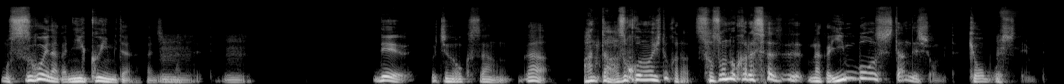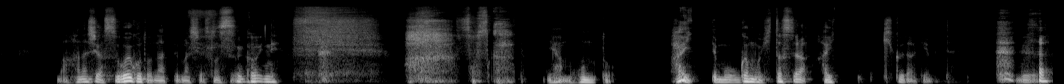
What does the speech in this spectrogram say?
もうすごいなんか憎いみたいな感じになってて、うんでうちの奥さんが「あんたあそこの人からそそのからさなんか陰謀したんでしょ」みたいな。共謀してみたいな、まあ、話がすごいことになってましてそのすごいね。はあそうっすか。いやもう本当はいってもう僕はもうひたすら「はい」って聞くだけみたいな。で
